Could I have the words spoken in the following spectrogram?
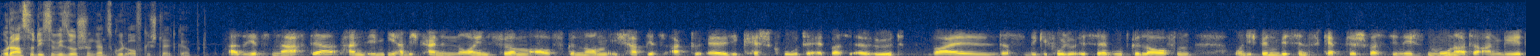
Oder hast du dich sowieso schon ganz gut aufgestellt gehabt? Also jetzt nach der Pandemie habe ich keine neuen Firmen aufgenommen. Ich habe jetzt aktuell die Cashquote etwas erhöht, weil das Wikifolio ist sehr gut gelaufen und ich bin ein bisschen skeptisch, was die nächsten Monate angeht.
